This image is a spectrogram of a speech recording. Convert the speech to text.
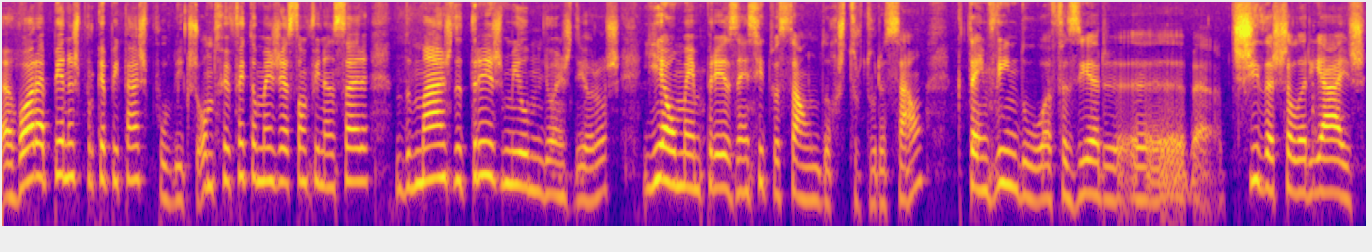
agora apenas por capitais públicos, onde foi feita uma injeção financeira de mais de 3 mil milhões de euros e é uma empresa em situação de reestruturação, que tem vindo a fazer uh, descidas salariais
